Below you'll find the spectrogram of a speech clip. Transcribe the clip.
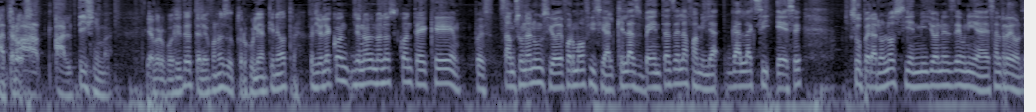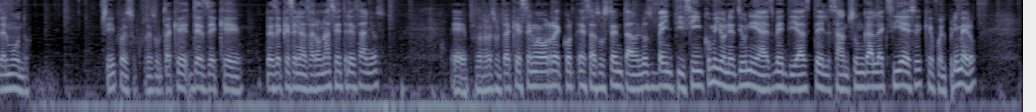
Atroz. a- altísima. Y a propósito de teléfonos, doctor Julián tiene otra. Pues yo, le yo no, no les conté que pues Samsung anunció de forma oficial que las ventas de la familia Galaxy S superaron los 100 millones de unidades alrededor del mundo. Sí, pues resulta que desde que, desde que se lanzaron hace tres años, eh, pues resulta que este nuevo récord está sustentado en los 25 millones de unidades vendidas del Samsung Galaxy S, que fue el primero,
